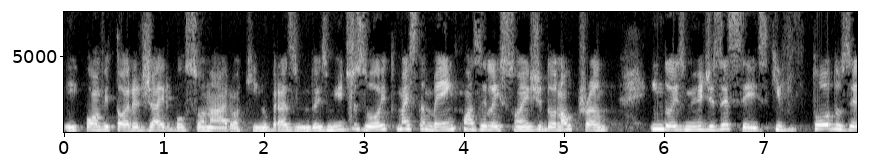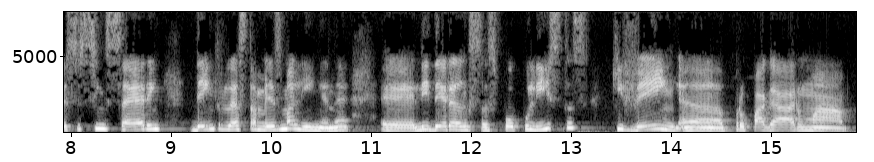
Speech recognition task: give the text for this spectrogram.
e com a vitória de Jair Bolsonaro aqui no Brasil em 2018, mas também com as eleições de Donald Trump em 2016, que todos esses se inserem dentro desta mesma linha, né? É, lideranças populistas que vêm uh, propagar uma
